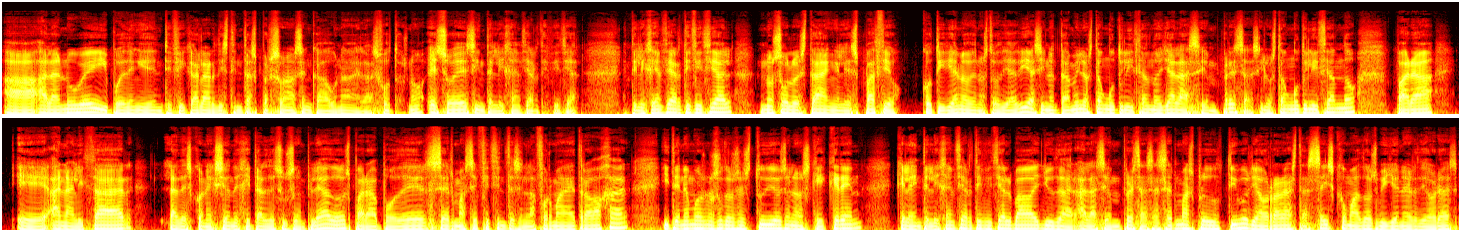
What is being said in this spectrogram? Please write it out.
a, la nube y pueden identificar las distintas personas en cada una de las fotos. ¿no? Eso es inteligencia artificial. inteligencia artificial no solo está en el espacio cotidiano de nuestro día a día, sino también lo están utilizando ya las empresas y lo están utilizando para eh, analizar la desconexión digital de sus empleados para poder ser más eficientes en la forma de trabajar. Y tenemos nosotros estudios en los que creen que la inteligencia artificial va a ayudar a las empresas a ser más productivos y ahorrar hasta 6,2 billones de horas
